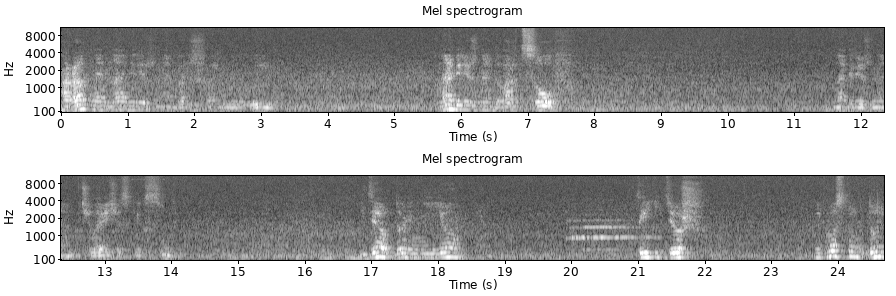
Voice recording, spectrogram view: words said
Парадная набережная Большой Невы, набережная дворцов, набережная человеческих судеб. Идя вдоль нее, ты идешь не просто вдоль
